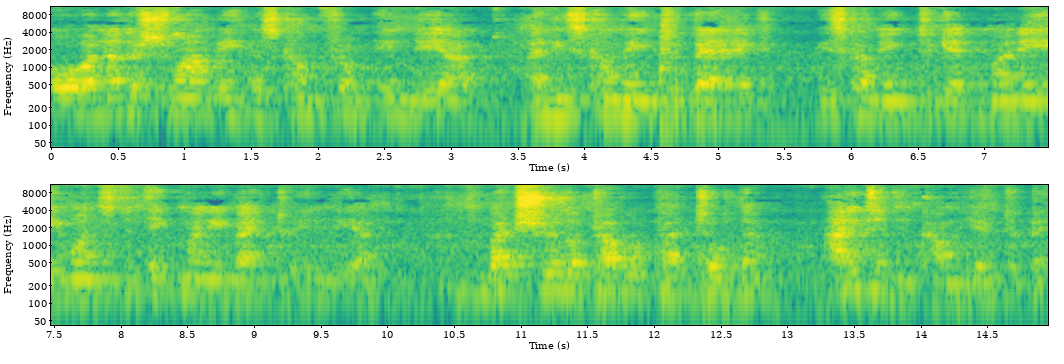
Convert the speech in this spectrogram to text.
oh, another Swami has come from India, and he's coming to beg, he's coming to get money, he wants to take money back to India. But Srila Prabhupada told them, I didn't come here to beg.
